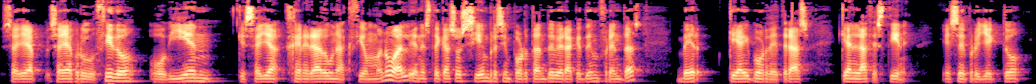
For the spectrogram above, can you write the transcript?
se, haya, producido o bien que se haya generado una acción manual. Y en este caso siempre es importante ver a qué te enfrentas, ver qué hay por detrás, qué enlaces tiene ese proyecto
